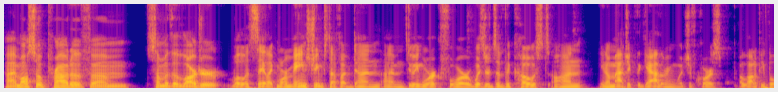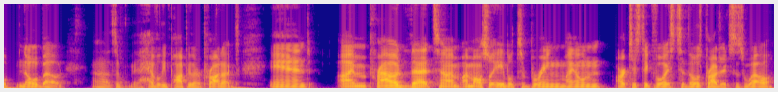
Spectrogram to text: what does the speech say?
I'm also proud of um, some of the larger, well, let's say like more mainstream stuff I've done. I'm doing work for Wizards of the Coast on, you know, Magic the Gathering, which of course a lot of people know about. Uh, it's a heavily popular product, and I'm proud that um, I'm also able to bring my own artistic voice to those projects as well.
